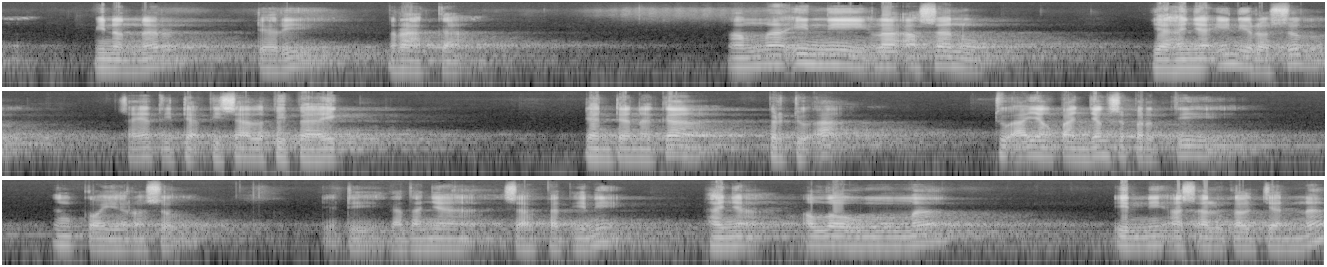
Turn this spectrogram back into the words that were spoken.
ya, minan nar dari neraka. Amma ini la asanu ya hanya ini Rasul saya tidak bisa lebih baik dan danaka berdoa doa yang panjang seperti engkau ya Rasul. Jadi katanya sahabat ini hanya Allahumma ini as'alukal jannah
